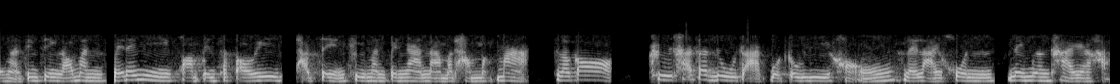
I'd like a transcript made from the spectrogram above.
งษ์อะจริง ๆ แล้วมันไม่ได้มีความเป็น story ชัดเจนคือมันเป็นงานนามธรรมมาก ๆ แล้วก็คือถ้าจะดูจากบทกวีของหลาย ๆ คนในเมืองไทยอะค่ะ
